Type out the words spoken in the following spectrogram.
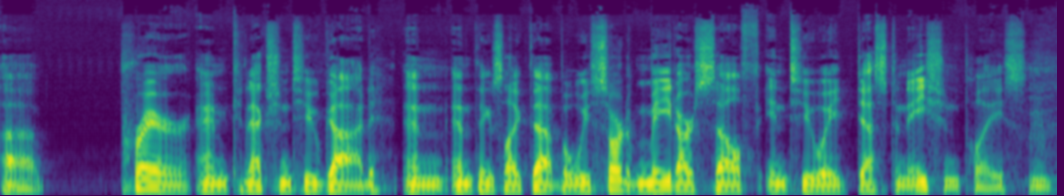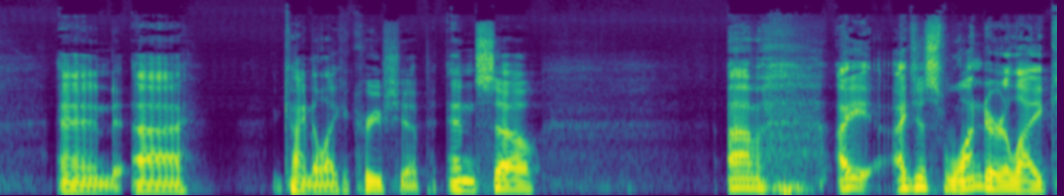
uh, prayer and connection to God and and things like that. But we've sort of made ourselves into a destination place, and uh, kind of like a cruise ship. And so, um, I I just wonder like.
